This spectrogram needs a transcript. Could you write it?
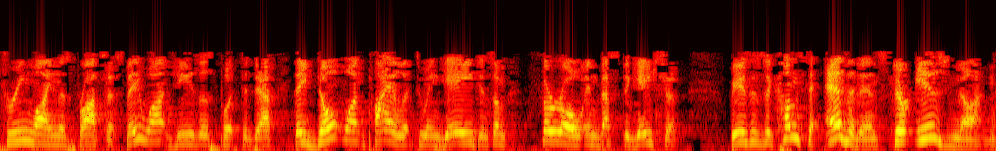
streamline this process. They want Jesus put to death. They don't want Pilate to engage in some thorough investigation. Because as it comes to evidence, there is none.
